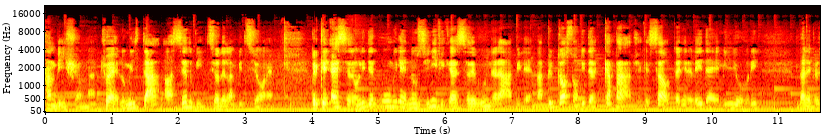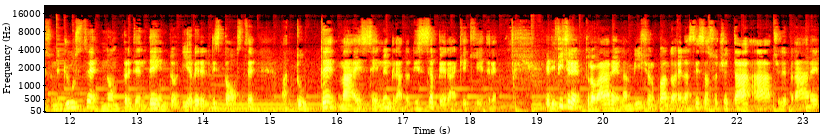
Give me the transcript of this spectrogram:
ambition, cioè l'umiltà a servizio dell'ambizione. Perché essere un leader umile non significa essere vulnerabile, ma piuttosto un leader capace che sa ottenere le idee migliori dalle persone giuste, non pretendendo di avere le risposte a tutte, ma essendo in grado di sapere anche chiedere. È difficile trovare l'ambition quando è la stessa società a celebrare,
